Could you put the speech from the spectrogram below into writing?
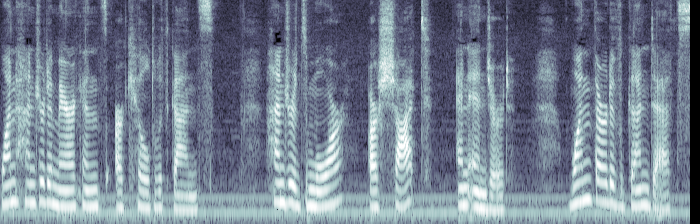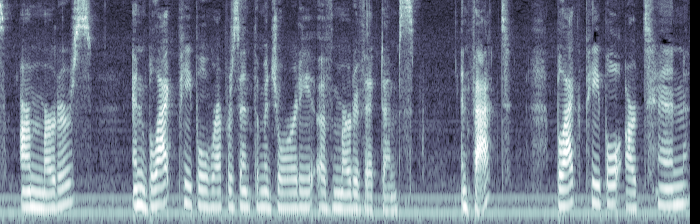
100 Americans are killed with guns. Hundreds more are shot and injured. One third of gun deaths are murders, and black people represent the majority of murder victims. In fact, black people are 10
